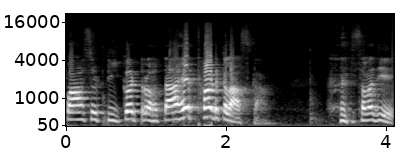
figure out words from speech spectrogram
पास टिकट रहता है थर्ड क्लास का। समझिए,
